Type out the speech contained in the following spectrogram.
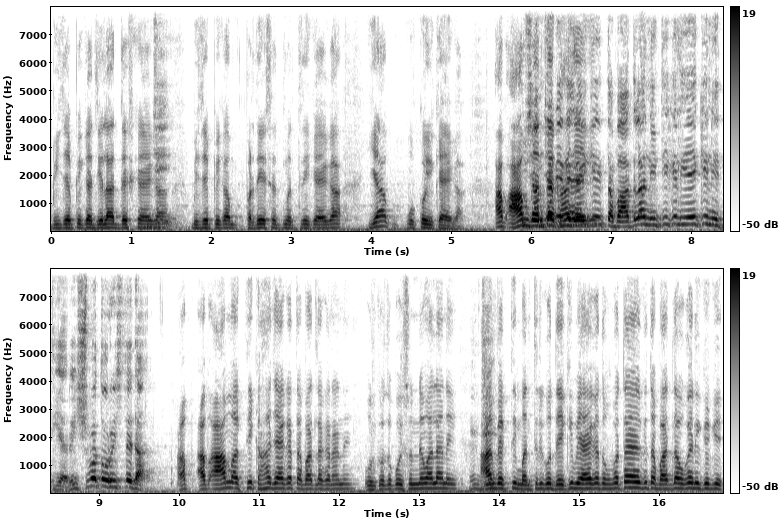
बीजेपी का जिला अध्यक्ष कहेगा बीजेपी का प्रदेश मंत्री कहेगा या वो कोई कहेगा। अब आम जनता कहाँ जाएगी? तबादला नीति के लिए एक ही नीति है रिश्वत और रिश्तेदार। अब अब आम व्यक्ति कहाँ जाएगा तबादला कराने? उनको तो कोई सुनने वाला नहीं। आम व्यक्ति मंत्री को देख भी आएगा तो पता है कि तबादला होगा नहीं क्योंकि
